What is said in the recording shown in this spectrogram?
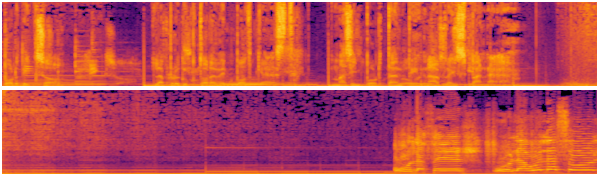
Por Dixo. La productora de podcast más importante en habla hispana. Hola. Hola, hola Sol.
